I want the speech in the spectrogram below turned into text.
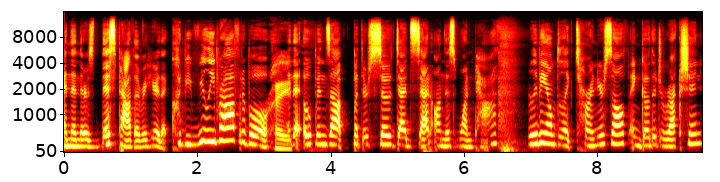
and then there's this path over here that could be really profitable right. and that opens up but they're so dead set on this one path really being able to like turn yourself and go the direction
